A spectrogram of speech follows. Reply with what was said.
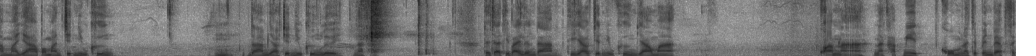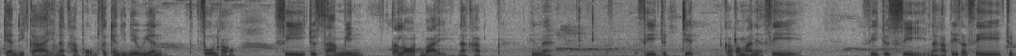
ทำมายาวประมาณ 7 นิ้วครึ่ง ด้ามยาว 7 นิ้วครึ่งเลยนะครับเดี๋ยวจะอธิบายเรื่องด้ามที่ยาว 7 นิ้วครึ่งยาวมาก ความหนานะครับมีดคมนะจะเป็นแบบสแกนดิกายนะครับผมสแกนดิเนเวียนโซนเขา 4.3 มิลตลอดใบนะครับ เห็นไหม 4.7 ก็ประมาณเนี้ย4 4.4 นะครับตีถ้า4จุด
